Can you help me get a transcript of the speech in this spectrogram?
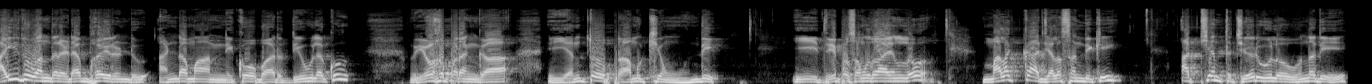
ఐదు వందల డెబ్భై రెండు అండమాన్ నికోబార్ దీవులకు వ్యూహపరంగా ఎంతో ప్రాముఖ్యం ఉంది. ఈ ద్వీప సముదాయంలో మలక్కా జలసంధికి అత్యంత చేరువలో ఉన్నది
